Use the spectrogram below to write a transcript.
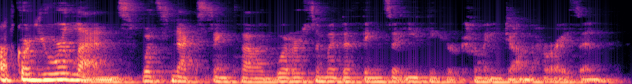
Of from course. your lens? What's next in cloud? What are some of the things that you think are coming down the horizon?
